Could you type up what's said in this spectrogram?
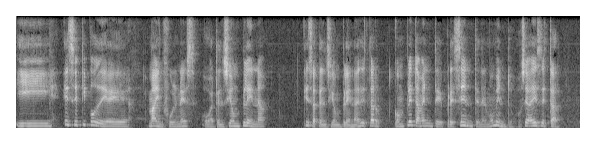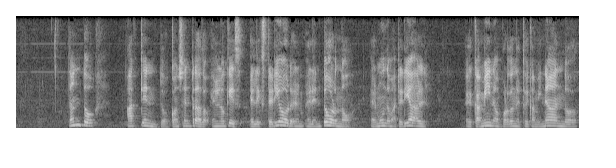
y ese tipo de mindfulness o atención plena, ¿qué es atención plena? Es estar completamente presente en el momento, o sea, es estar tanto atento, concentrado en lo que es el exterior, el, entorno, el mundo material, el camino por donde estoy caminando,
